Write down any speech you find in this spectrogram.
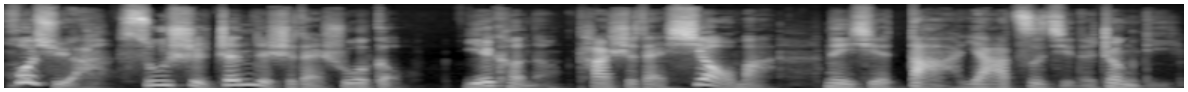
或许啊，苏轼真的是在说狗，也可能他是在笑骂那些打压自己的政敌。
